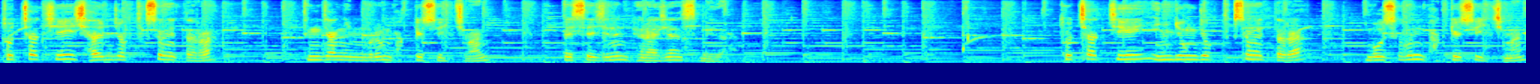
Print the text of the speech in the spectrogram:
도착지의 자연적 특성에 따라 등장인물은 바뀔 수 있지만 메시지는 변하지 않습니다. 도착지의 인종적 특성에 따라 모습은 바뀔 수 있지만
